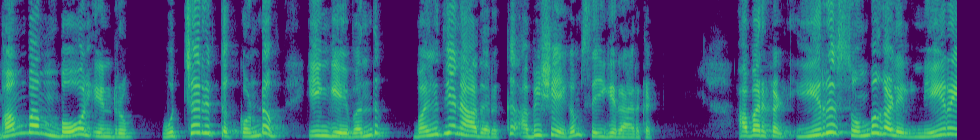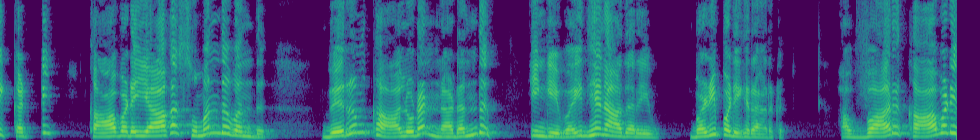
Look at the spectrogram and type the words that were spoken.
பம்பம் போல் என்றும் உச்சரித்து கொண்டும் இங்கே வந்து வைத்தியநாதருக்கு அபிஷேகம் செய்கிறார்கள். அவர்கள் இரு சொம்புகளில் நீரை கட்டி காவடையாக சுமந்து வந்து வெறும் காலுடன் நடந்து இங்கே வைத்தியநாதரை வழிபடுகிறார்கள். அவ்வாறு காவடி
